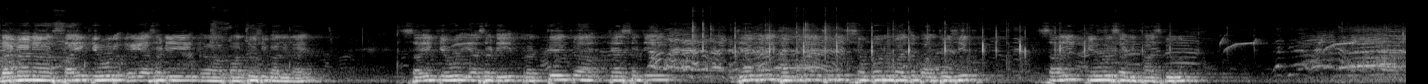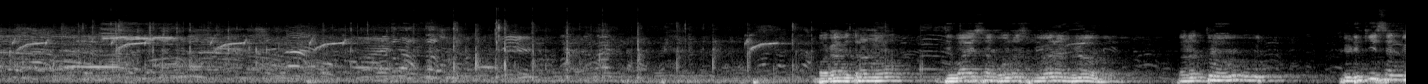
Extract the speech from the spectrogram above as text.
दरम्यान साई केऊर यासाठी अ, पारितोषिक आलेलं आहे. साई केऊर यासाठी प्रत्येक त्यासाठी त्यासाठी वेळी झोपण्यासाठी शंभर रुपयाचं पारितोषिक साई केवळसाठी खास करून. बघा मित्रांनो दिवाळीचा बोनस मिळो मिळव परंतु खिडकी संघ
